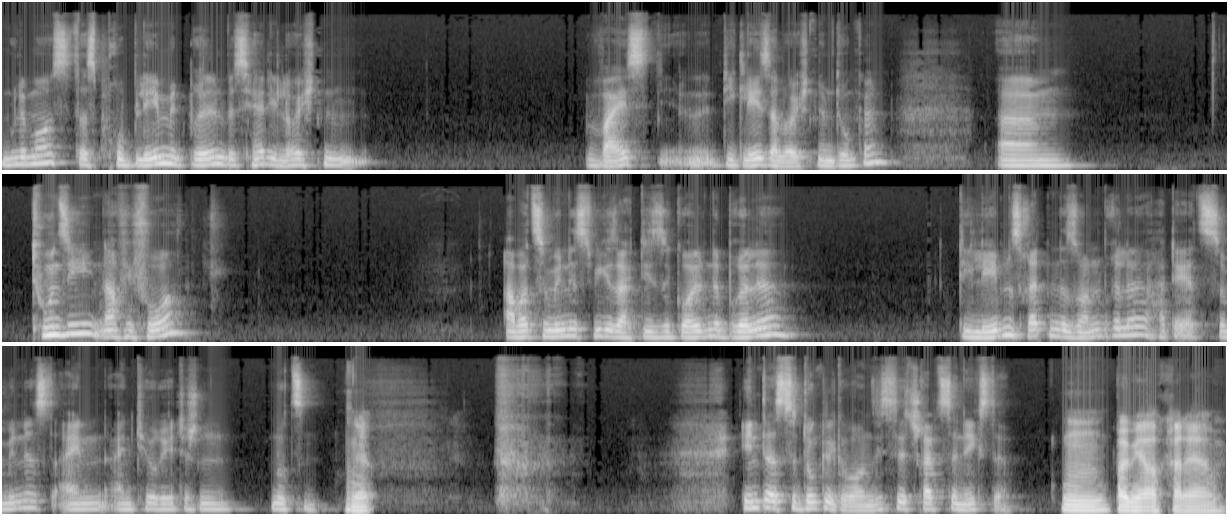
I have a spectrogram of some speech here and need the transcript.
Mulemos, das Problem mit Brillen bisher, die leuchten weiß, die Gläser leuchten im Dunkeln. Ähm, tun sie nach wie vor. Aber zumindest, wie gesagt, diese goldene Brille, die lebensrettende Sonnenbrille, hat ja jetzt zumindest einen, einen theoretischen Nutzen. Ja. Inter ist zu dunkel geworden. Siehst du, jetzt schreibt es der nächste. Hm, bei mir auch gerade, ja.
